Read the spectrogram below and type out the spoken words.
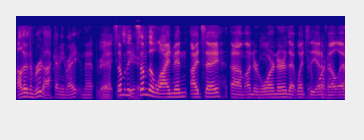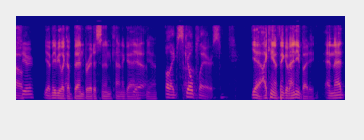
other than Rudock. I mean, right? In that Right. that some of the year. some of the linemen I'd say um, under Warinner that went to the Warinner. NFL last Oh. year. Yeah, maybe like a Ben Bredeson kind of guy. Yeah. yeah. Well, like skill um, players. Yeah, I can't think of anybody, and that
